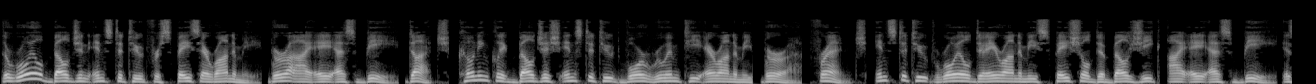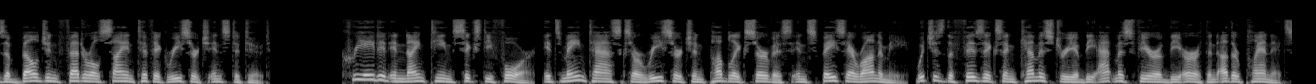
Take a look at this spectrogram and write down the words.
The Royal Belgian Institute for Space Aeronomy Dutch, Koninklijk Belgisch Instituut voor Ruimte Aeronomie, French, Institut Royal d'Aéronomie Spatiale de Belgique, IASB is a Belgian federal scientific research institute. Created in 1964, its main tasks are research and public service in space aeronomy, which is the physics and chemistry of the atmosphere of the Earth and other planets,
